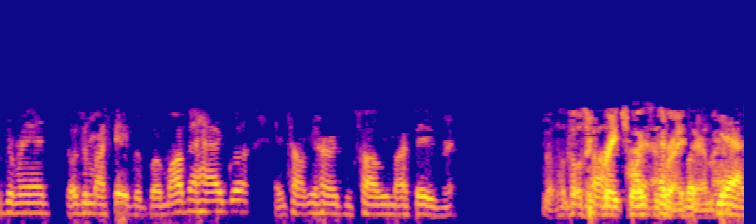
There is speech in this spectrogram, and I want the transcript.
Duran. Those are my favorite. But Marvin Hagler and Tommy Hearns is probably my favorite. Those are great choices I- right there, man. Yeah.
